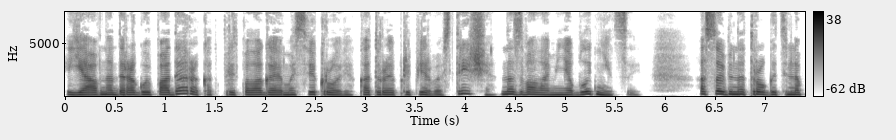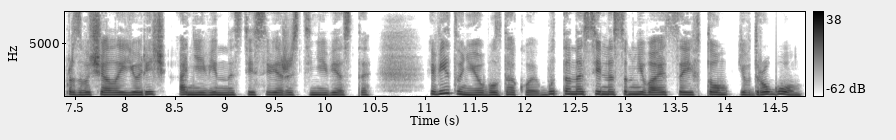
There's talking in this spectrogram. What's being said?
явно дорогой подарок от предполагаемой свекрови, которая при первой встрече назвала меня блудницей. Особенно трогательно прозвучала ее речь о невинности и свежести невесты. Вид у нее был такой, будто она сильно сомневается и в том, и в другом,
